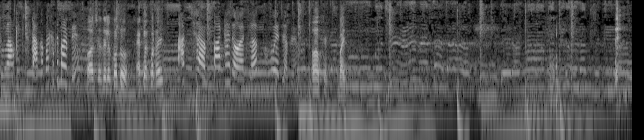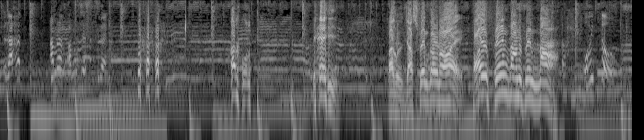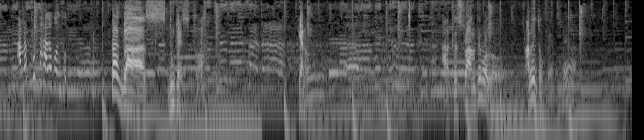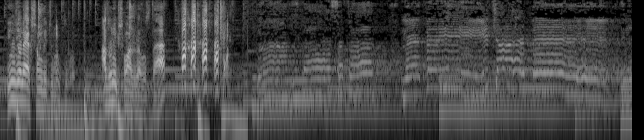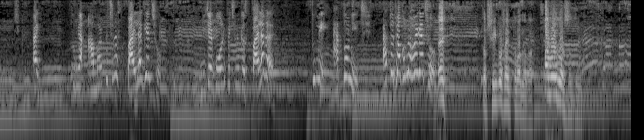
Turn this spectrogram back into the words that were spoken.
তুমি আমাকে কিছু টাকা পাঠাতে পারবে? আচ্ছা তাহলে কত? এক লাখ পাঠাই? আচ্ছা পাঠায় দাও এক লাখ হয়ে যাবে। Okay bye. রাহাত আমরা আমরা জাস্ট ফ্রেন্ড পাগল এই পাগল জাস্ট ফ্রেন্ড কখনো হয়। হয় ফ্রেন্ড না হলে ফ্রেন্ড না ওই তো আমরা খুব ভালো বন্ধু। একটা গ্লাস দুটা স্ট্র কেন? আর একটা স্ট্র আনতে বলো। আমি তো ফ্রেন্ড তিনজনে একসঙ্গে চুমুক দিব। আধুনিক সমাজ ব্যবস্থা। এই তুমি আমার পেছনে স্পাই লাগিয়েছো? নিজের বউয়ের পেছনে কেউ স্পাই লাগায়? তুমি এত নিচ, এত জঘন্য হয়ে গেছো? তোর শিল্প সাহিত্য বন্ধ কর। বই করছ তুই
